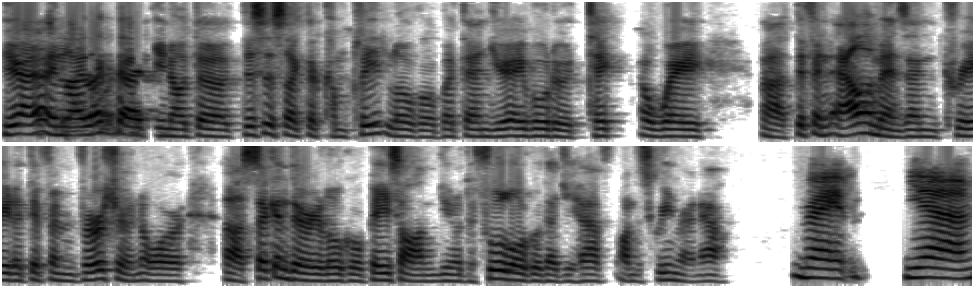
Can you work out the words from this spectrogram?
yeah, and I like that. You know, the this is like the complete logo, but then you're able to take away uh, different elements and create a different version or a secondary logo based on you know the full logo that you have on the screen right now. Right. Yeah.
